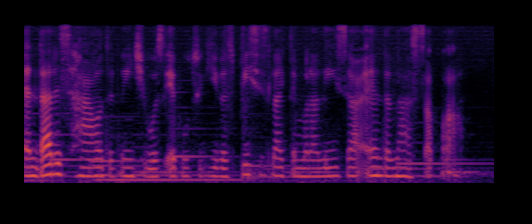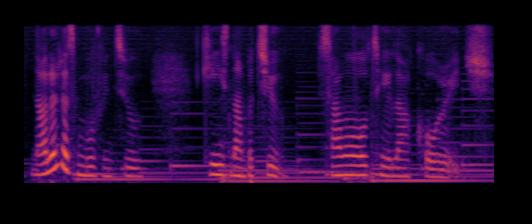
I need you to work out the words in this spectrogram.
And that is how Da Vinci was able to give us pieces like the Mona Lisa and the Last Supper. Now let us move into case number two Samuel Taylor Coleridge.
